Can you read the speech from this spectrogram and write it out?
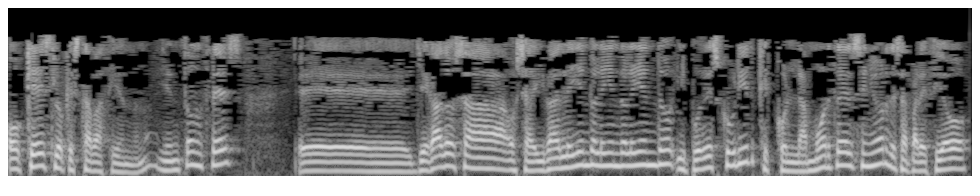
o qué es lo que estaba haciendo, ¿no? Y entonces eh, llegados a, o sea, iba leyendo, leyendo, leyendo y pude descubrir que con la muerte del Señor desapareció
